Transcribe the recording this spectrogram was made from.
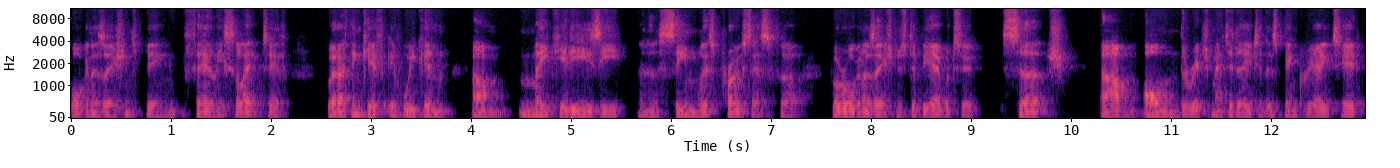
organizations being fairly selective. But I think if, if we can um, make it easy and a seamless process for, for organizations to be able to search um, on the rich metadata that's been created,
